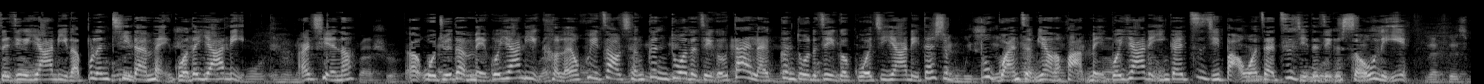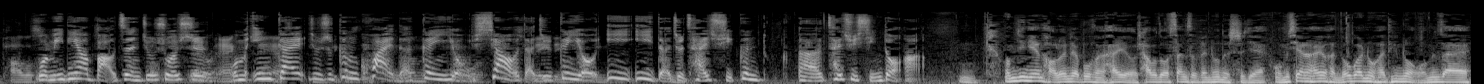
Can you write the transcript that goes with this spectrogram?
的这个压力了，不能替代美国的压力。而且呢，呃，我觉得美国压力可能会造成更多的这个带来更多的这个国际压力。但是不管怎么样的话，美国压力应该自己把握在自己的这个手里。我们一定要保证，就是说是我们应该就是更快的、更有效的、就是更有意义的，就采取。更呃，采取行动啊。嗯，我们今天讨论这部分还有差不多三四分钟的时间。我们现在还有很多观众和听众，我们在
